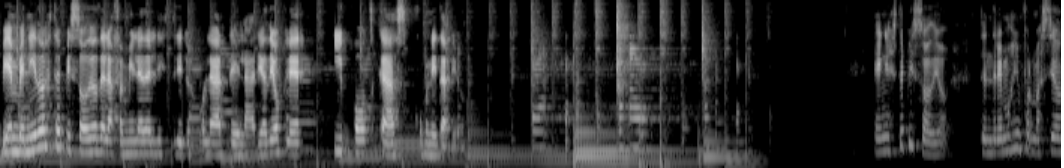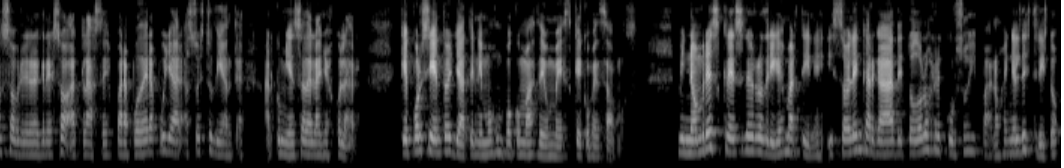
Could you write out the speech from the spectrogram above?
Bienvenido a este episodio de la familia del Distrito Escolar del área de Eau Claire y podcast comunitario. En este episodio tendremos información sobre el regreso a clases para poder apoyar a su estudiante al comienzo del año escolar, que por cierto ya tenemos un poco más de un mes que comenzamos. Mi nombre es Cresle Rodríguez Martínez y soy la encargada de todos los recursos hispanos en el distrito,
